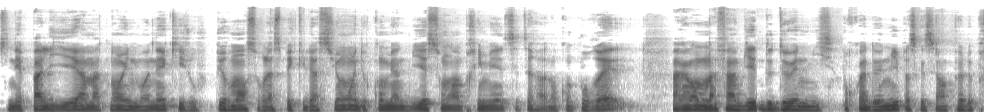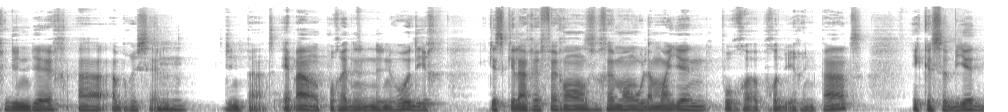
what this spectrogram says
qui n'est pas lié à maintenant une monnaie qui joue purement sur la spéculation et de combien de billets sont imprimés, etc. Donc on pourrait, par exemple, on a fait un billet de 2,5. Pourquoi 2,5 Parce que c'est un peu le prix d'une bière à, à Bruxelles, mm -hmm. d'une pinte. Et ben on pourrait de, de nouveau dire qu'est-ce qu'est la référence vraiment ou la moyenne pour euh, produire une pinte? Et que ce billet de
